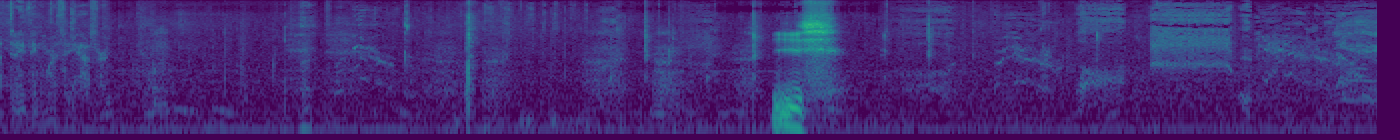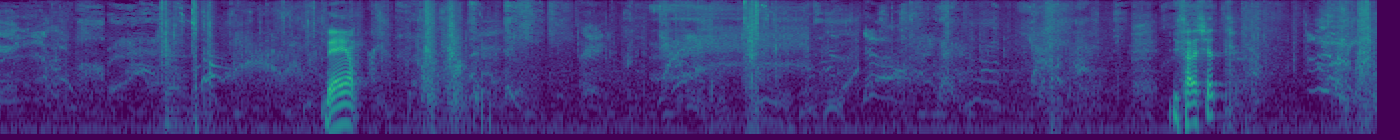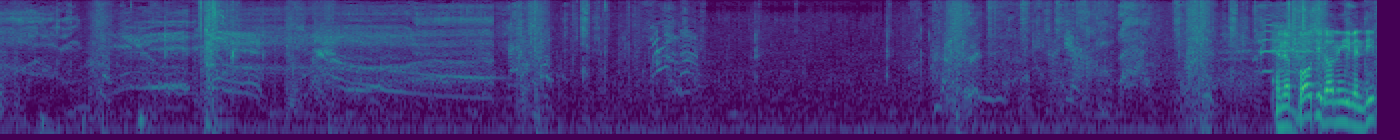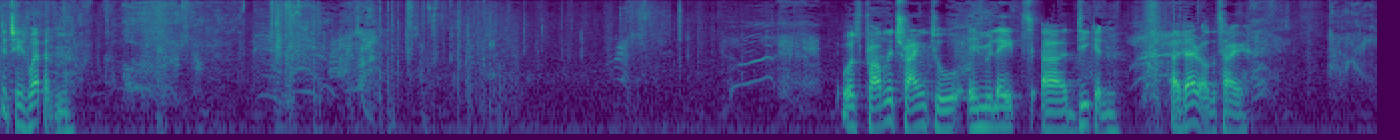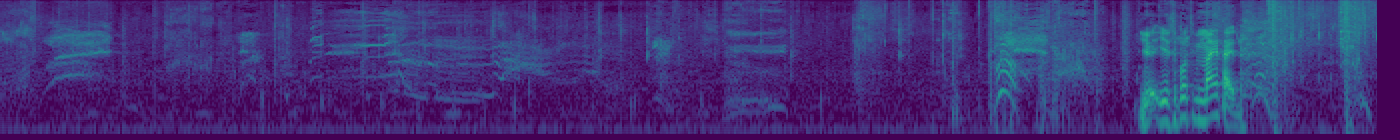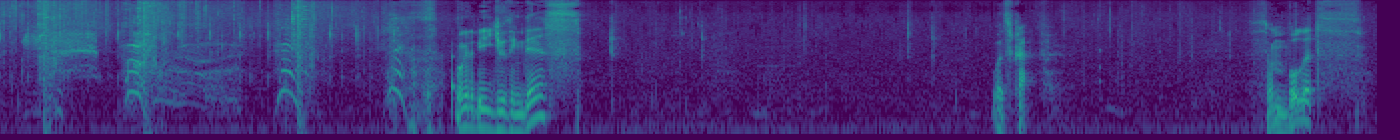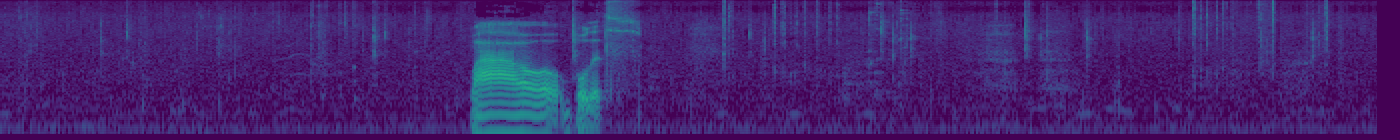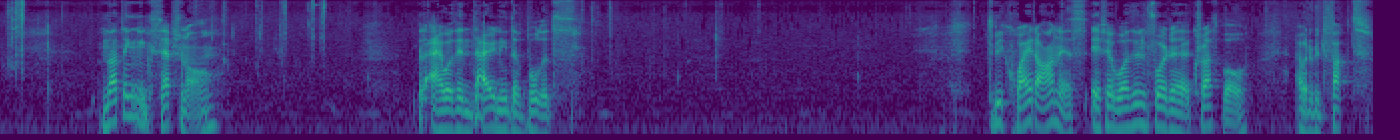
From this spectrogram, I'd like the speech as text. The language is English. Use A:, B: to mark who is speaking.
A: left anything worth the effort.
B: Yeesh. Damn. You saw that shit? And the boat you don't even need to change weapon. Was probably trying to emulate uh, Deacon. Uh, Daryl, sorry. You're supposed to be my side. We're gonna be using this. What's crap? Some bullets. Wow, bullets. Nothing exceptional. But I was in dire need of bullets. To be quite honest, if it wasn't for the crossbow, I would have been fucked.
